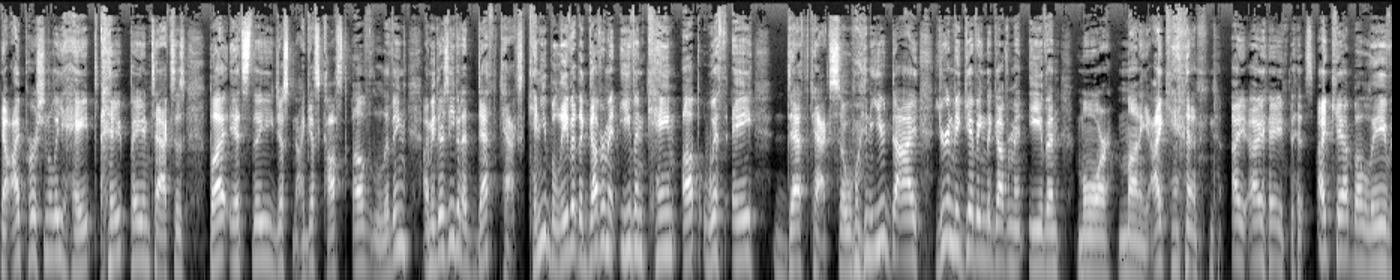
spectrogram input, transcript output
Now, I personally hate hate paying taxes, but it's the just I guess cost of living. I mean, there's even a death tax. Can you believe it? The government even came up with a death tax. So when you die, you're going to be giving the government even more money. I can't, I, I hate this. I can't believe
